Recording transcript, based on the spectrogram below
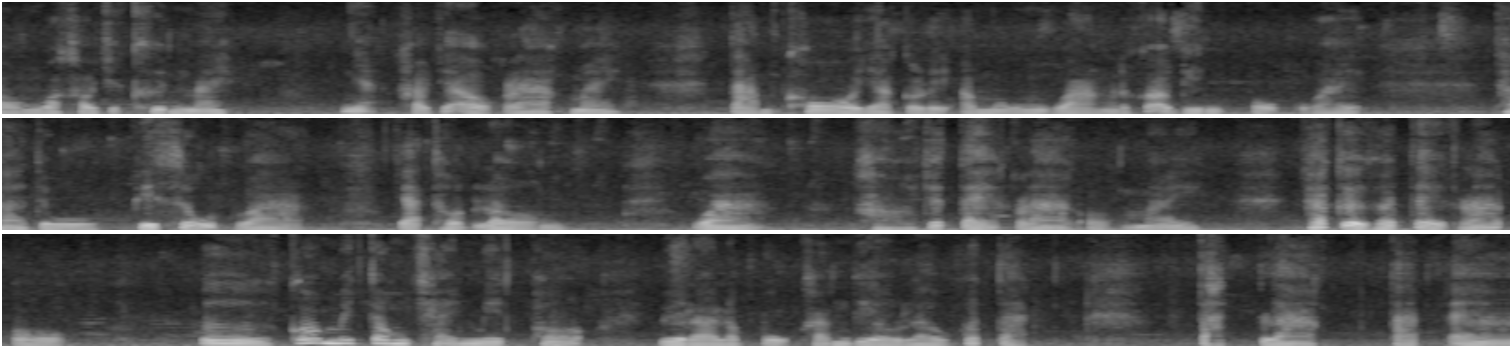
ลองว่าเขาจะขึ้นไหมเนี่ยเขาจะออกรากไหม ตามข้อย่าก็เลยเอามาวางแล้วก็เอาดินโปะไว้ ถ้าดูพิสูจน์ว่าจะทดลองว่าเขาจะแตกรากออกไหม ถ้าเกิดเขาแตกรากออก เออ ก็ไม่ต้องใช้เม็ด เพราะเวลาเราปลูกครั้งเดียวเราก็ตัดตัดรากตัดเอ่อ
